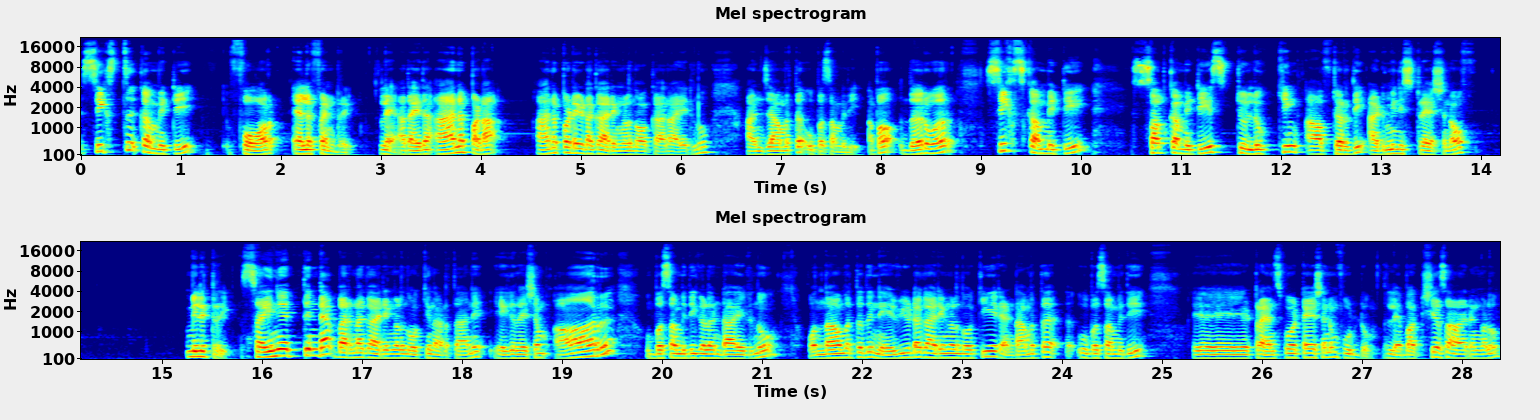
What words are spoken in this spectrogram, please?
sixth committee for elephantry അല്ലേ? അതായത് ആനപ്പട ആനപ്പടയുടെ കാര്യങ്ങൾ നോക്കാനായിരുന്നു അഞ്ചാമത്തെ ഉപസമിതി. അപ്പോൾ there were six committee sub committees to looking after the administration of military സൈന്യത്തിന്റെ ഭരണകാര്യങ്ങൾ നോക്കി നടത്താൻ ഏകദേശം ആറ് ഉപസമിതികൾ ഉണ്ടായിരുന്നു ഒന്നാമത്തത് നേവിയുടെ കാര്യങ്ങൾ നോക്കി രണ്ടാമത്തെ ഉപസമിതി ട്രാൻസ്പോർട്ടേഷനും ഫുഡും അല്ലെ ഭക്ഷ്യ സാധനങ്ങളും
